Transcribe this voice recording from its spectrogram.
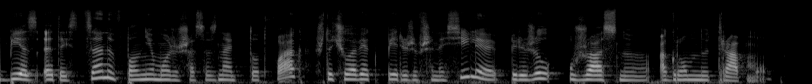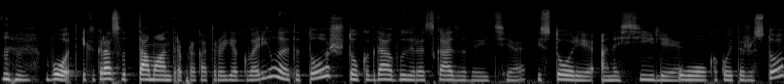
Мгм. без этой сцены вполне можешь осознать тот факт, что человек, переживший насилие, пережил ужасную, огромную травму. Мгм. Вот, и как раз вот та мантра, про которую я говорила, это то, что когда вы рассказываете истории о насилии, о какой-то жестокости,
